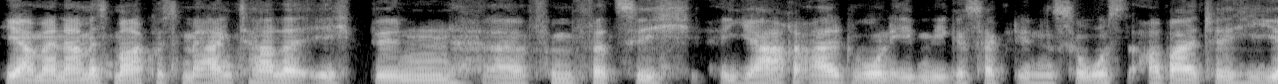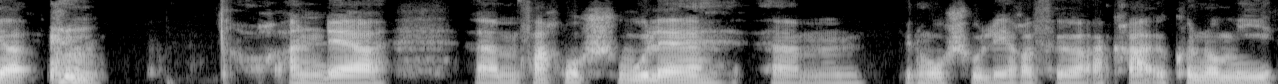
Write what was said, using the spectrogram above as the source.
Ja, mein Name ist Markus Mergenthaler. Ich bin äh, 45 Jahre alt, wohne eben, wie gesagt, in Soest, arbeite hier auch an der ähm, Fachhochschule, ähm, bin Hochschullehrer für Agrarökonomie.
